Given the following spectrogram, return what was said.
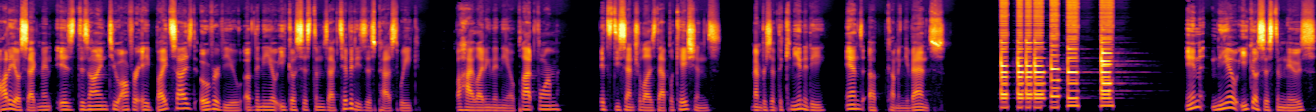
audio segment is designed to offer a bite sized overview of the Neo ecosystem's activities this past week by highlighting the Neo platform, its decentralized applications, members of the community, and upcoming events. In Neo ecosystem news,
